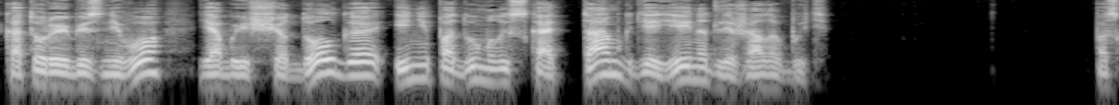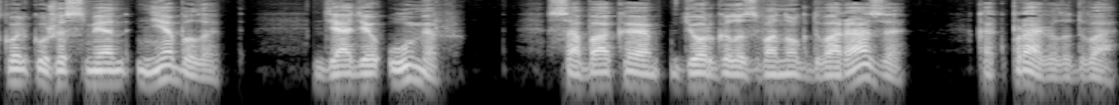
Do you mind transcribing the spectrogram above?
которую без него я бы еще долго и не подумал искать там, где ей надлежало быть. Поскольку же смен не было, дядя умер, собака дергала звонок два раза, как правило, два,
